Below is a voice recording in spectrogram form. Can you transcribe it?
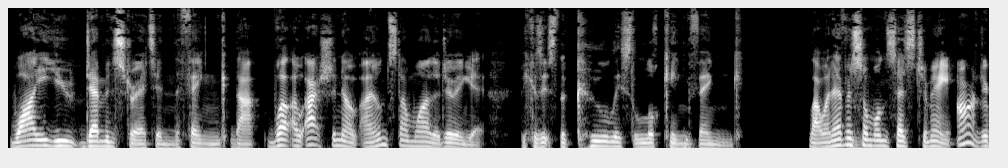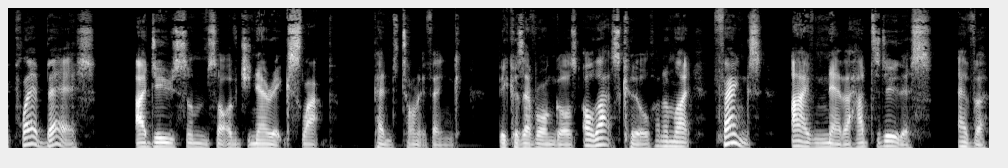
why are you demonstrating the thing that? Well, oh, actually, no, I understand why they're doing it because it's the coolest looking thing. Like whenever Hmm. someone says to me, "Oh, do you play bass?" I do some sort of generic slap pentatonic thing because everyone goes, "Oh, that's cool," and I'm like, "Thanks, I've never had to do this ever."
